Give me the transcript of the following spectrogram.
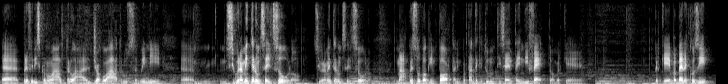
eh, preferiscono altro al gioco Atlus. Quindi ehm, sicuramente non sei il solo. Sicuramente non sei il solo. Ma questo poco importa. L'importante è che tu non ti senta in difetto perché... Perché va bene così.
